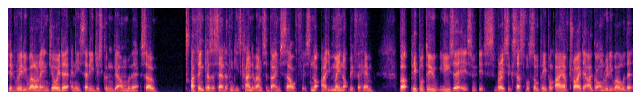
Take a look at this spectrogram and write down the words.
did really well on it, enjoyed it, and he said he just couldn't get on with it. So I think, as I said, I think he's kind of answered that himself. It's not it may not be for him, but people do use it. It's it's very successful. Some people I have tried it. I got on really well with it,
